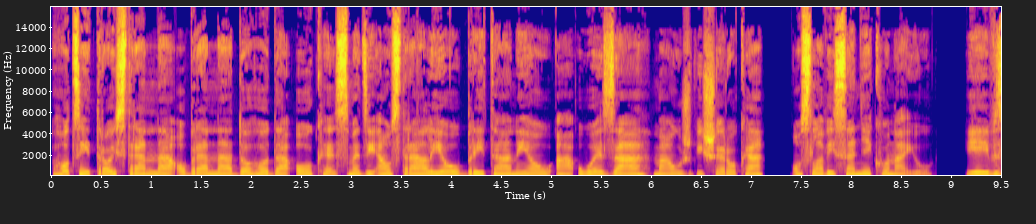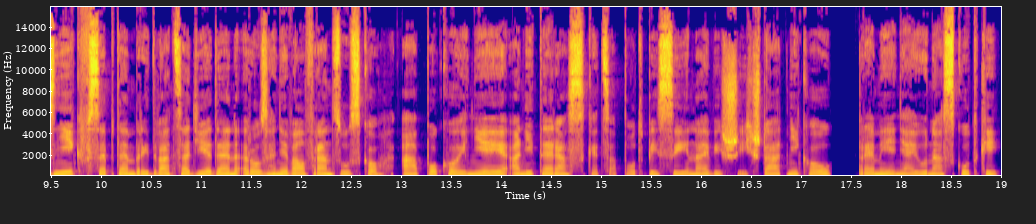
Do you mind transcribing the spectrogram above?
Hoci trojstranná obranná dohoda OKES medzi Austráliou, Britániou a USA má už vyše roka, oslavy sa nekonajú. Jej vznik v septembri 21 rozhneval Francúzsko a pokoj nie je ani teraz, keď sa podpisy najvyšších štátnikov premieňajú na skutky.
